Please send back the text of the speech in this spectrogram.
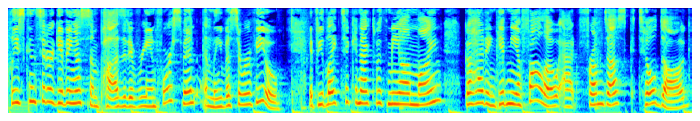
please consider giving us some positive reinforcement and leave us a review. If you'd like to connect with me online, go ahead and give me a follow at From Dusk Till Dog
